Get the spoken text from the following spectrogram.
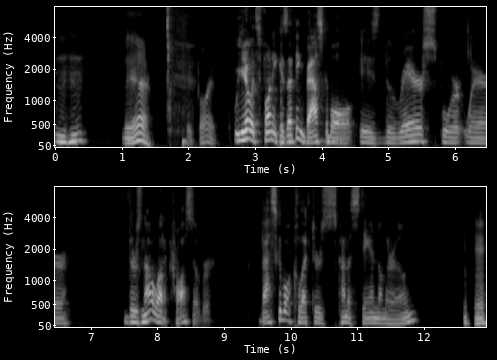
Mm-hmm. Yeah, good point. Well, you know, it's funny because I think basketball is the rare sport where there's not a lot of crossover. Basketball collectors kind of stand on their own, Mhm.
